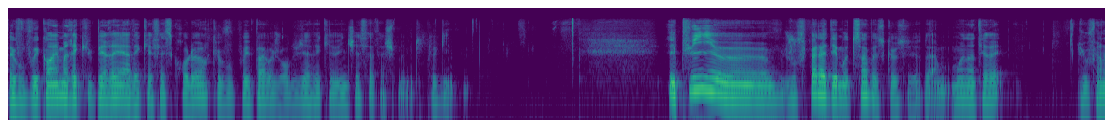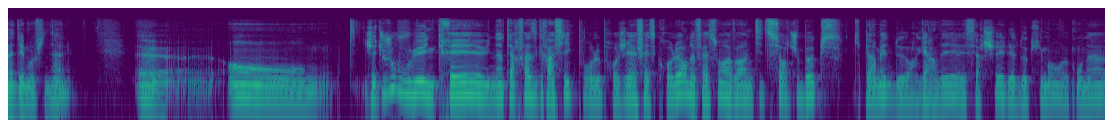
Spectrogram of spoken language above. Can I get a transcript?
Vous pouvez quand même récupérer avec FS Crawler que vous ne pouvez pas aujourd'hui avec Ingest Attachment Plugin. Et puis, euh, je ne vous fais pas la démo de ça parce que c'est moins d'intérêt. Je vais vous faire la démo finale. Euh, j'ai toujours voulu créer une interface graphique pour le projet FS Crawler de façon à avoir une petite search box qui permette de regarder et chercher les documents euh, qu'on a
